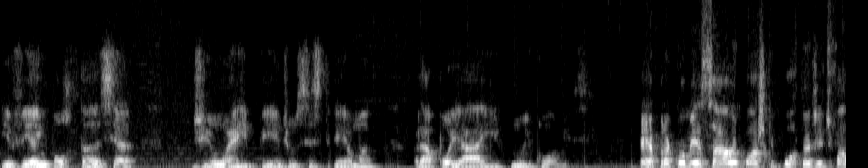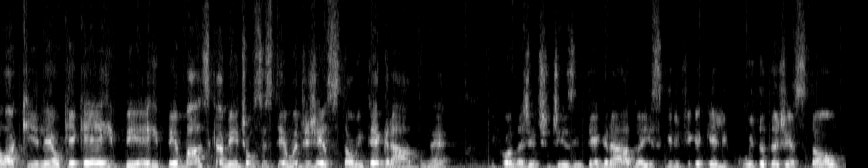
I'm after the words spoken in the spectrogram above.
e ver a importância de um RP, de um sistema para apoiar aí no e-commerce. É, para começar, eu acho que é importante a gente falar aqui, né, o que é RP. RP basicamente é um sistema de gestão integrado, né? E quando a gente diz integrado, aí significa que ele cuida da gestão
